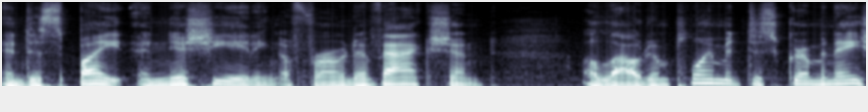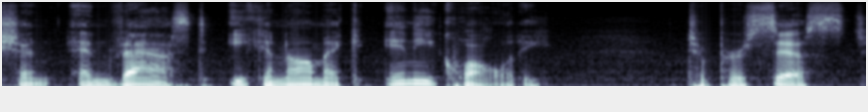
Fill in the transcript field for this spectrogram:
And despite initiating affirmative action, allowed employment discrimination and vast economic inequality to persist.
